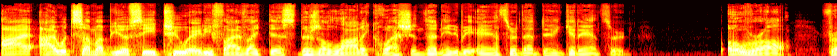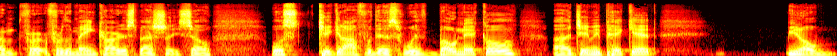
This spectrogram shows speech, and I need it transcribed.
I I would sum up UFC 285 like this. There's a lot of questions that need to be answered that didn't get answered overall from for for the main card especially. So we'll kick it off with this with Bo Nickal, uh, Jamie Pickett. You know,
